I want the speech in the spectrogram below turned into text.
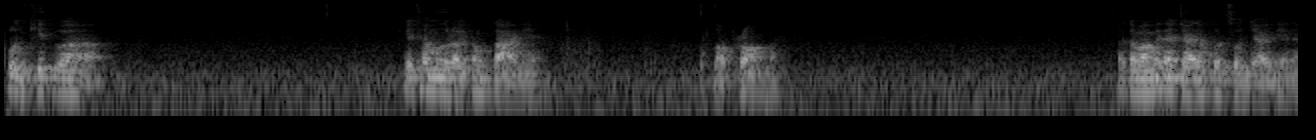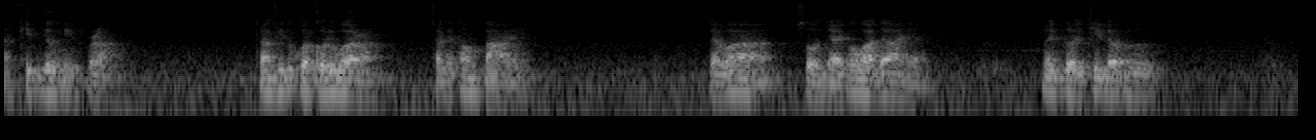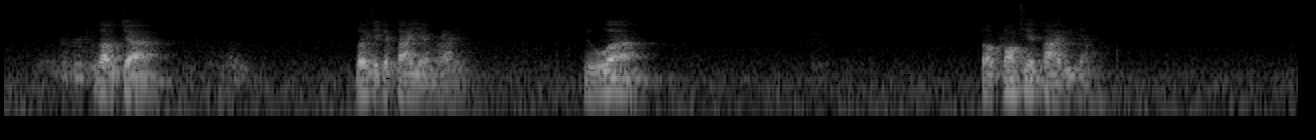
ครุ่นคิดว่าเฮ้ถ้าเมื่อเราต้องตายเนี่ย เราพร้อมไหมอาตมาไม่แน่ใจนะคนส่วนใหญ่เนี่ยนะคิดเรื่องนี้หรือเปล่าทั้งที่ทุกคนก็รู้ว่าฉันจะต้องตาย แต่ว่าส่วนใหญ่ก็ว่าได้เนี่ย ไม่เคยคิดแล้วเออ เราจะ เราจะจะตายอย่างไร หรือว่า เราพร้อมที่จะตายหรือยัง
